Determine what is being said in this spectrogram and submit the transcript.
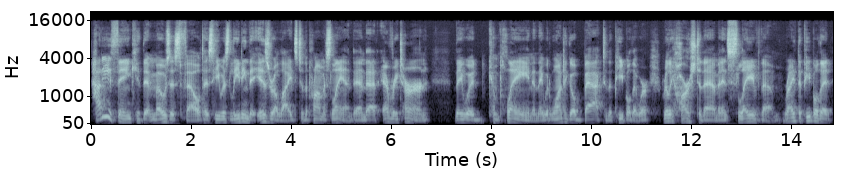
How do you think that Moses felt as he was leading the Israelites to the promised land? And at every turn, they would complain and they would want to go back to the people that were really harsh to them and enslaved them, right? The people that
